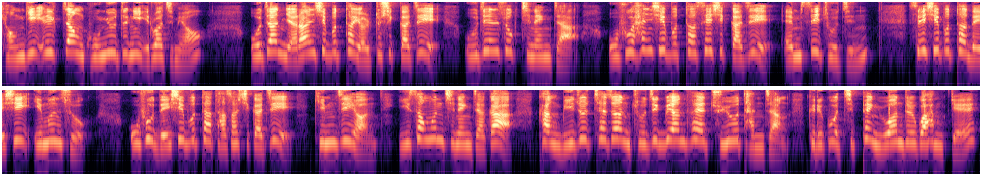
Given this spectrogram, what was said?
경기 일정 공유 등이 이루어지며 오전 11시부터 12시까지 우진숙 진행자, 오후 1시부터 3시까지 MC 조진, 3시부터 4시 임은숙, 오후 4시부터 5시까지 김지현, 이성훈 진행자가 각 미주체전 조직위원회 주요 단장 그리고 집행위원들과 함께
